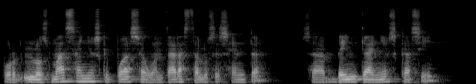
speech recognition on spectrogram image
por los más años que puedas aguantar hasta los 60, o sea, 20 años casi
